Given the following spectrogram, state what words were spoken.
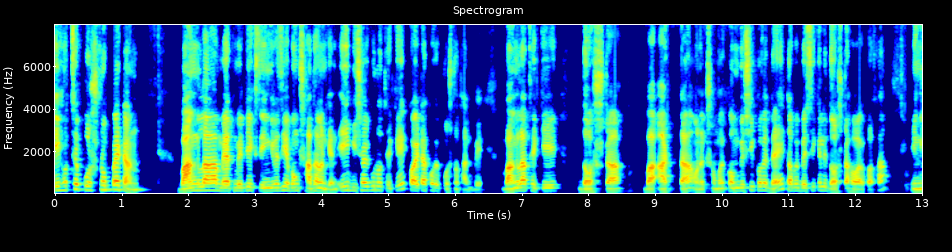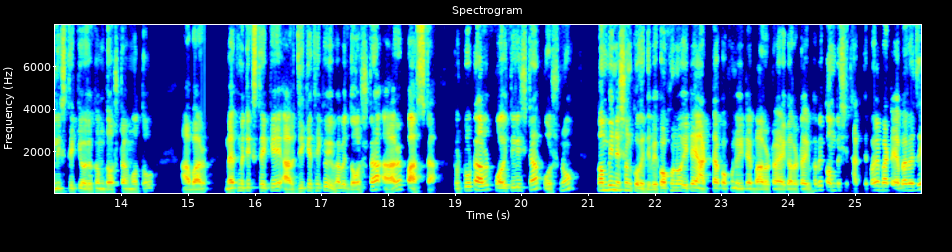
এই হচ্ছে প্রশ্ন প্যাটার্ন বাংলা ম্যাথমেটিক্স ইংরেজি এবং সাধারণ জ্ঞান। এই বিষয়গুলো থেকে কয়টা করে প্রশ্ন থাকবে? বাংলা থেকে দশটা বা আটটা অনেক সময় কম বেশি করে দেয়, তবে বেসিক্যালি দশটা হওয়ার কথা। ইংলিশ থেকে ওরকম দশটার মতো, আবার ম্যাথমেটিক্স থেকে আর জিকে থেকেও এভাবে দশটা আর পাঁচটা। তো টোটাল পঁয়ত্রিশটা প্রশ্ন কম্বিনেশন করে দিবে। কখনো এটাই আটটা, কখনো এটাই বারোটা, এগারোটা এইভাবে কম বেশি থাকতে পারে বাট এভারেজে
